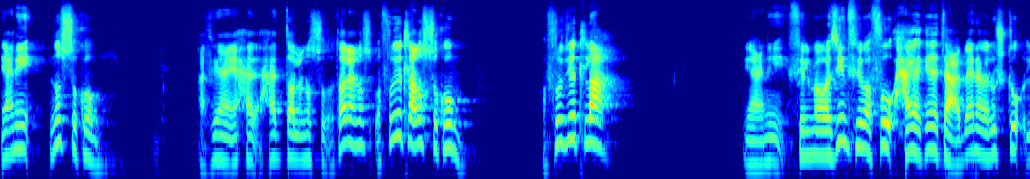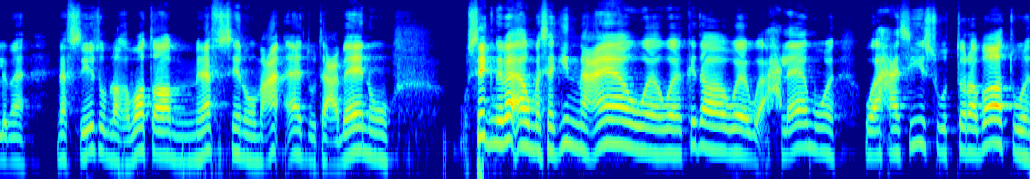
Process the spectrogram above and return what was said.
يعني نص كم؟ عارفين يعني حد, حد طالع نص طالع نص المفروض يطلع نص كم؟ المفروض يطلع يعني في الموازين فيما فوق حاجة كده تعبانة ملوش تقل ما نفسيته ملخبطة منفسن ومعقد وتعبان و... وسجن بقى ومساجين معاه وكده وأحلام وأحاسيس واضطرابات و...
